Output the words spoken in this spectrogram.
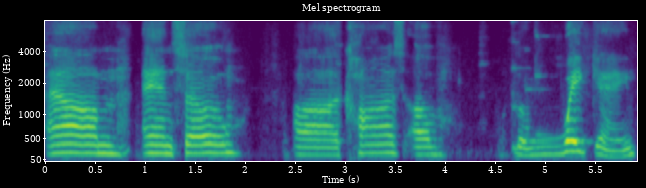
Um, and so, uh, cause of the weight gain.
